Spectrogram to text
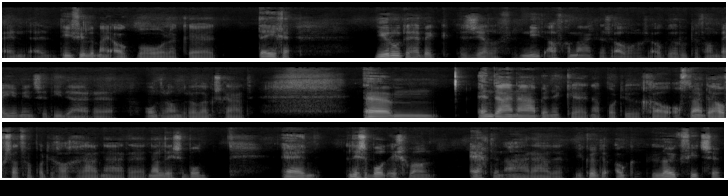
en die vielen mij ook behoorlijk tegen. Die route heb ik zelf niet afgemaakt. Dat is overigens ook de route van Benjaminsen die daar onder andere langs gaat. Um, en daarna ben ik uh, naar Portugal, of naar de hoofdstad van Portugal gegaan, naar, uh, naar Lissabon. En Lissabon is gewoon echt een aanrader. Je kunt er ook leuk fietsen.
